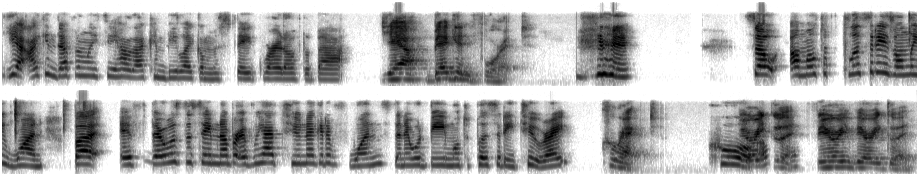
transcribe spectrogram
yeah, I can definitely see how that can be like a mistake right off the bat. Yeah, begging for it. so a multiplicity is only one, but if there was the same number, if we had two negative ones, then it would be multiplicity two, right? Correct. Cool. Very okay. good. Very, very good.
